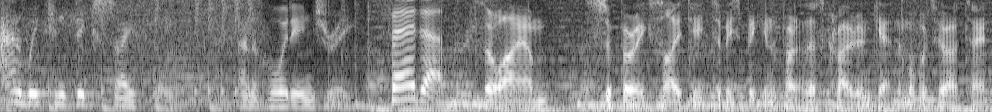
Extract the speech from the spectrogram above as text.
And we can dig safely and avoid injury. Third up. So I am super excited to be speaking in front of this crowd and getting them over to our tent.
